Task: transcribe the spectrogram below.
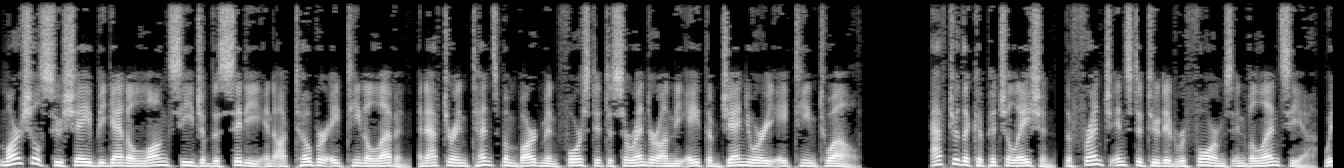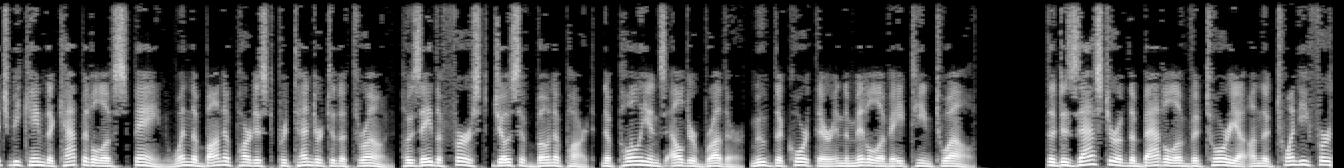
Marshal Suchet began a long siege of the city in October 1811, and after intense bombardment forced it to surrender on 8 January 1812. After the capitulation, the French instituted reforms in Valencia, which became the capital of Spain when the Bonapartist pretender to the throne, José I Joseph Bonaparte, Napoleon's elder brother, moved the court there in the middle of 1812. The disaster of the Battle of Vitoria on 21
